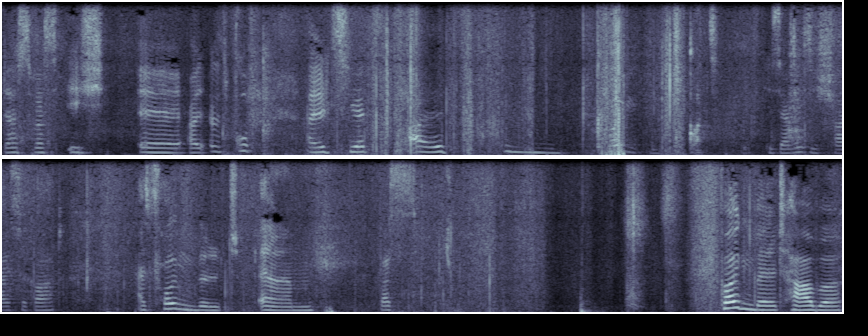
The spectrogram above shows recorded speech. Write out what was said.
das, was ich äh, als Prof als jetzt als oh Gott, ist ja richtig scheiße gerade. Als Folgenbild, ähm, was Folgenbild habe,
